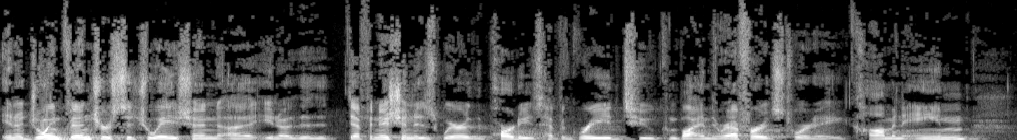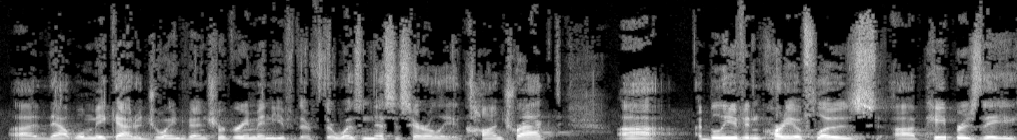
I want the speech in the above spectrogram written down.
in a joint venture situation, uh, you know, the definition is where the parties have agreed to combine their efforts toward a common aim. Uh, that will make out a joint venture agreement, even if there wasn't necessarily a contract. Uh, I believe in CardioFlow's uh, papers, they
